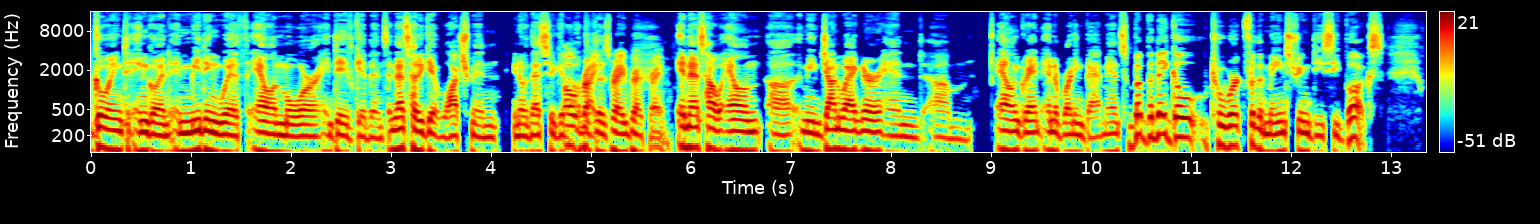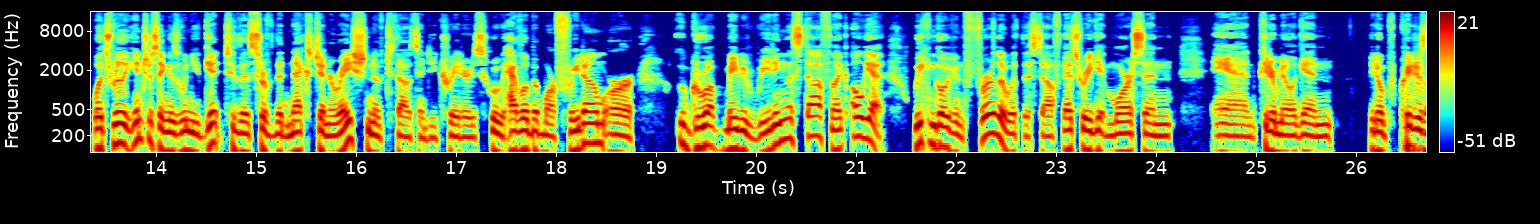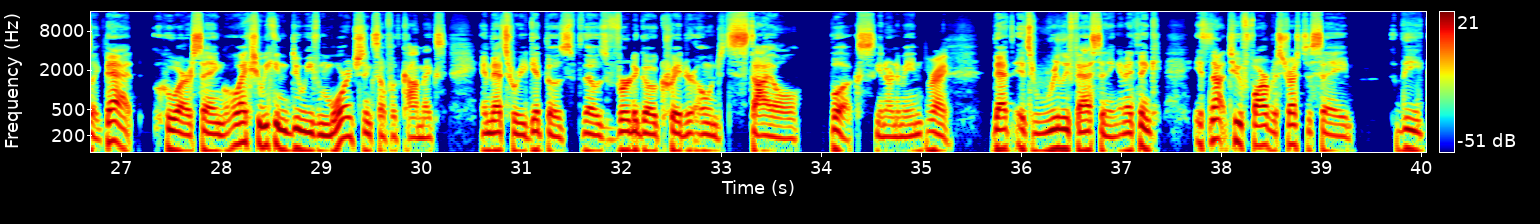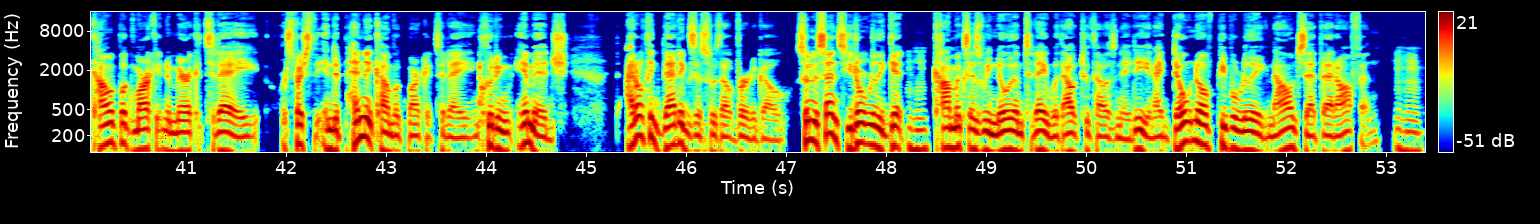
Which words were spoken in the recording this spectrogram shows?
going to England and meeting with Alan Moore and Dave Gibbons. And that's how you get Watchmen. You know, that's how you get Oh, all of those. right, right, right. And that's how Alan, uh, I mean, John Wagner and um, Alan Grant end up writing Batman. So, but, but they go to work for the mainstream DC books. What's really interesting is when you get to the sort of the next generation of 2000 AD creators who have a little bit more freedom or who grew up maybe reading this stuff, like, oh yeah, we can go even further with this stuff. That's where you get Morrison and Peter Milligan, you know, creators Mhm. like that who are saying, oh, actually, we can do even more interesting stuff with comics, and that's where you get those those Vertigo creator owned style books. You know what I mean? Right. that it's really fascinating. And I think it's not too far of a stretch to say the comic book market in America today, or especially the independent comic book market today, including Image, I don't think that exists without Vertigo. So in a sense, you don't really get Mhm. comics as we know them today without 2000 AD. And I don't know if people really acknowledge that that often. hmm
